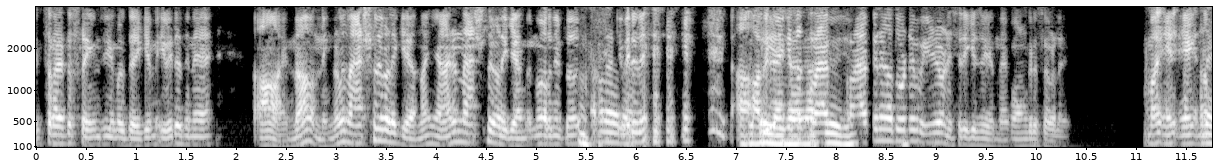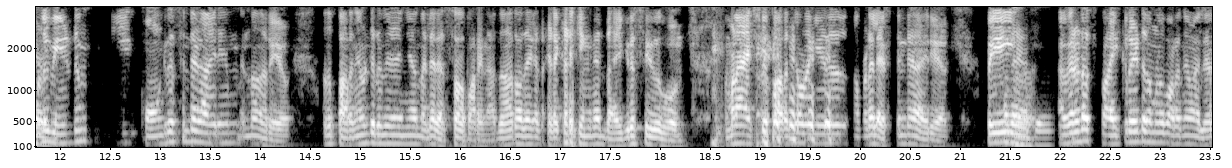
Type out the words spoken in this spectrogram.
പിക്ചറായിട്ട് ഫ്രെയിം ചെയ്യുമ്പോഴത്തേക്കും ഇവരിതിനെ ആ എന്നാ നിങ്ങൾ നാഷണൽ കളിക്കുക എന്നാ ഞാനും നാഷണൽ കളിക്കാം എന്ന് പറഞ്ഞിട്ട് ഇവരിത് ഗാന്ധി ട്രാപ്പിനകത്തോട്ട് ശരിക്കും ചെയ്യുന്നത് കോൺഗ്രസുകളെ നമ്മൾ വീണ്ടും ഈ കോൺഗ്രസിന്റെ കാര്യം എന്താണെന്നറിയോ അത് പറഞ്ഞുകൊണ്ടിരുന്നു കഴിഞ്ഞാൽ നല്ല രസമാണ് പറയുന്നത്. അത് കാരണം അത് ഇടയ്ക്കിടയ്ക്ക് ഇങ്ങനെ ഡൈഗ്രസ് ചെയ്തു പോകും. നമ്മൾ ആക്ച്വലി പറഞ്ഞു തുടങ്ങിയത് നമ്മുടെ ലെഫ്റ്റിന്റെ കാര്യമാണ്. അപ്പൊ ഈ അവരുടെ സ്ട്രൈക്ക് റേറ്റ് നമ്മൾ പറഞ്ഞ പോലെ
